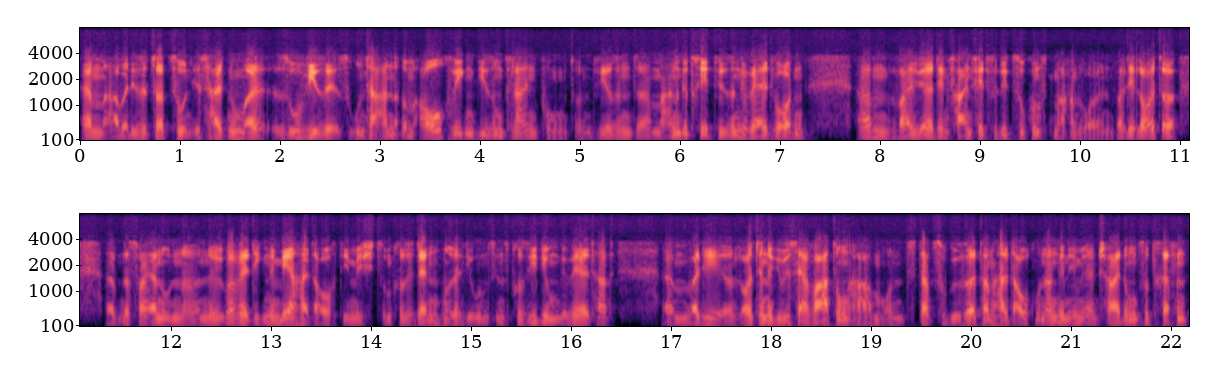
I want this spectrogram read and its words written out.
Ähm, aber die Situation ist halt nun mal so, wie sie ist, unter anderem auch wegen diesem kleinen Punkt. Und wir sind ähm, angetreten, wir sind gewählt worden, ähm, weil wir den Verein fit für die Zukunft machen wollen. Weil die Leute, äh, das war ja nun äh, eine überwältigende Mehrheit auch, die mich zum Präsidenten oder die uns ins Präsidium gewählt hat, ähm, weil die Leute eine gewisse Erwartung haben. Und dazu gehört dann halt auch unangenehme Entscheidungen zu treffen.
